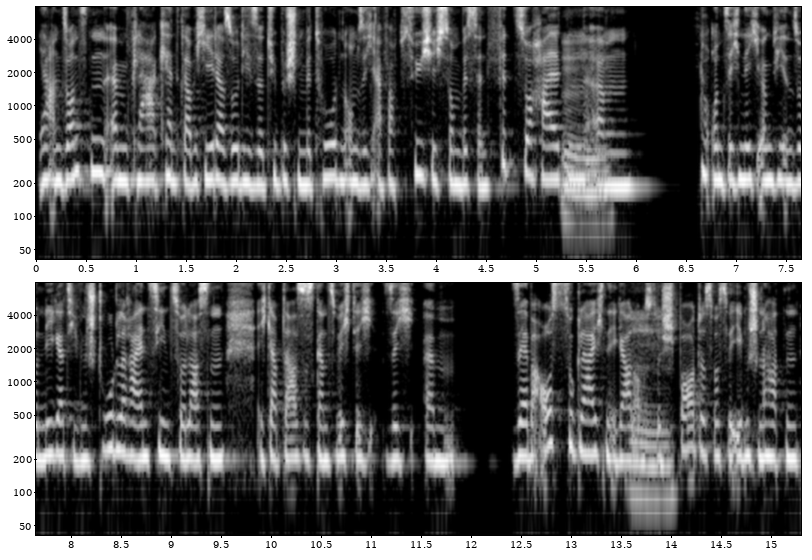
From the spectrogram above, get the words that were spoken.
Ja, ansonsten, ähm, klar, kennt, glaube ich, jeder so diese typischen Methoden, um sich einfach psychisch so ein bisschen fit zu halten. Ähm, und sich nicht irgendwie in so einen negativen Strudel reinziehen zu lassen. Ich glaube, da ist es ganz wichtig, sich ähm, selber auszugleichen, egal ob es durch Sport ist, was wir eben schon hatten.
